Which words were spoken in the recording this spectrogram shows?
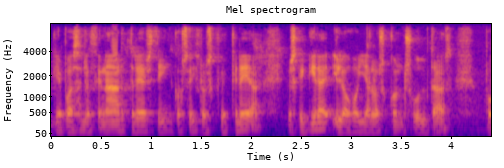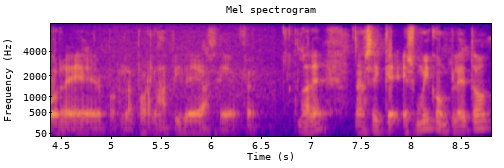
que puedas seleccionar 3, 5, 6, los que crea, los que quiera, y luego ya los consultas por, eh, por, la, por la API de ACF. ¿Vale? Así que es muy completo,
